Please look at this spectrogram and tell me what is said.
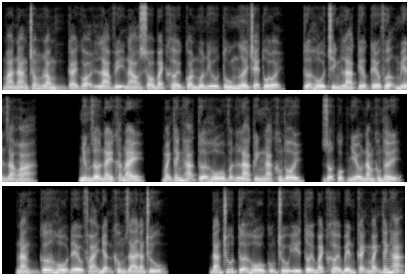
mà nàng trong lòng cái gọi là vị nào so bạch khởi còn muốn ưu tú người trẻ tuổi, tựa hồ chính là kêu kêu phượng miên ra hỏa. Nhưng giờ này khắc này, Mạnh thanh hạ tựa hồ vẫn là kinh ngạc không thôi, rốt cuộc nhiều năm không thấy, nàng cơ hồ đều phải nhận không ra đàn chu. Đàn chu tựa hồ cũng chú ý tới bạch khởi bên cạnh mạnh thanh hạ,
